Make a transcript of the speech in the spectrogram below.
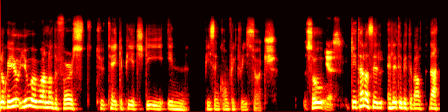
Look, you, you were one of the first to take a PhD in peace and conflict research. So, yes. can you tell us a, a little bit about that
